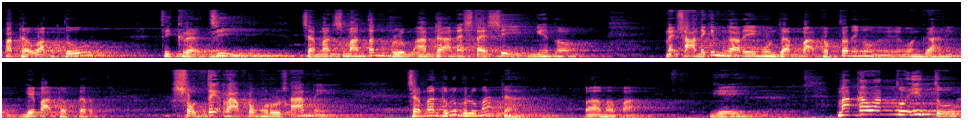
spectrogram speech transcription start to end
pada waktu digraji. Zaman semanten belum ada anestesi gitu. Nek saat ini mengari ngundang Pak Dokter niku menggah niku. Pak Dokter. Sontek rampung urusane zaman dulu belum ada. Pak Bapak. Nggih. Maka waktu itu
